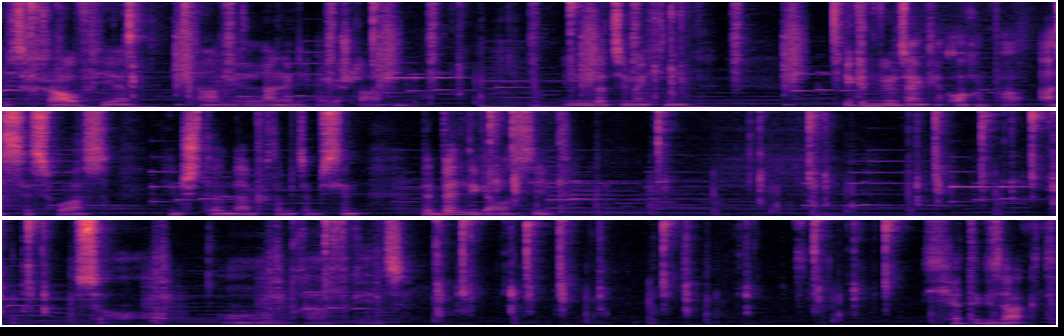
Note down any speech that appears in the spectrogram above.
Bis rauf hier. Haben wir lange nicht mehr geschlafen. In unser Zimmerchen. Hier können wir uns eigentlich auch ein paar Accessoires hinstellen, einfach damit es ein bisschen lebendiger aussieht. So, und drauf geht's. Ich hätte gesagt,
